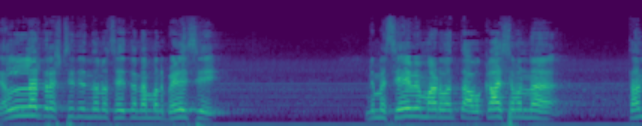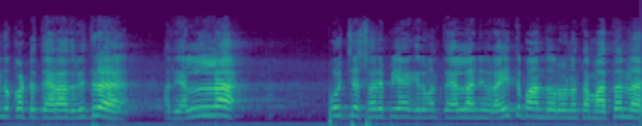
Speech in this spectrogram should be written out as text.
ಎಲ್ಲ ದೃಷ್ಟಿದಿಂದನೂ ಸಹಿತ ನಮ್ಮನ್ನು ಬೆಳೆಸಿ ನಿಮ್ಮ ಸೇವೆ ಮಾಡುವಂಥ ಅವಕಾಶವನ್ನು ತಂದುಕೊಟ್ಟದ್ದು ಯಾರಾದರೂ ಇದ್ರೆ ಅದು ಎಲ್ಲ ಪೂಜ್ಯ ಸ್ವರೂಪಿಯಾಗಿರುವಂಥ ಎಲ್ಲ ನೀವು ರೈತ ಬಾಂಧವರು ಅನ್ನೋಂಥ ಮಾತನ್ನು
